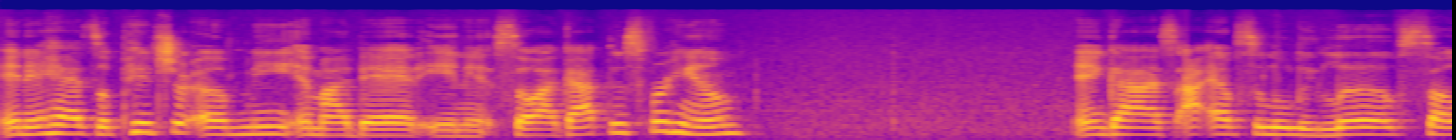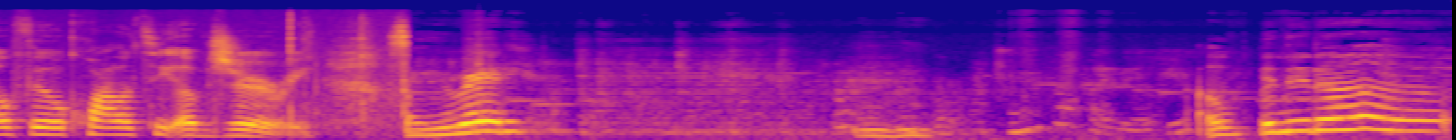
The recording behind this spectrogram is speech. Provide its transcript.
and it has a picture of me and my dad in it so I got this for him and guys I absolutely love Soufeel quality of jewelry so are you ready mm -hmm. open it up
